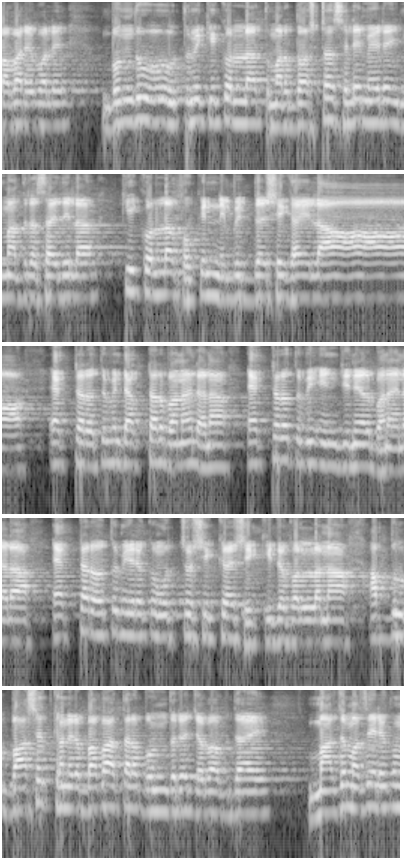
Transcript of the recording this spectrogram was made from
বাবারে বলে, বন্ধু, তুমি কি করলা? তোমার দশটা ছেলে মেয়ের এই মাদ্রাসায় দিলা কি করলা ফকির বিদ্যা শিখাইলা। একটারও তুমি ডাক্তার বানাইলা না, একটারও তুমি ইঞ্জিনিয়ার বানাইলা না, একটারও তুমি এরকম উচ্চ শিক্ষায় শিক্ষিত করলা না। আব্দুল বাসেদ খানের বাবা তার বন্ধুরে জবাব দেয়, মাঝে মাঝে এরকম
